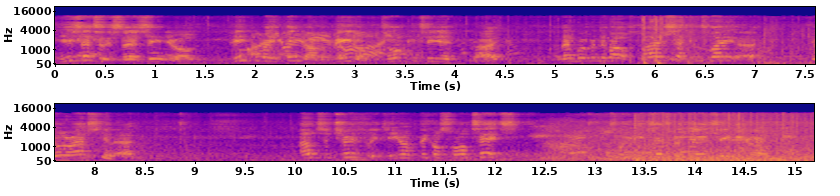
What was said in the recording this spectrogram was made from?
you said to this 13 year old, people may think I'm a pedo for talking to you, right? And then within about five seconds later, you're asking her, answer truthfully, do you have big or small tits? That's what you said to a 13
